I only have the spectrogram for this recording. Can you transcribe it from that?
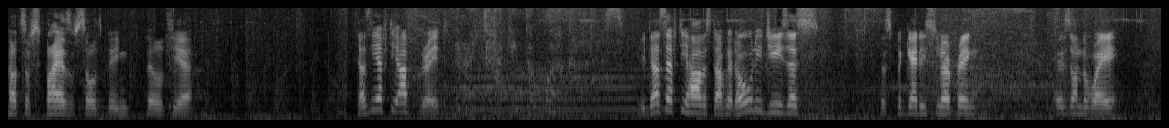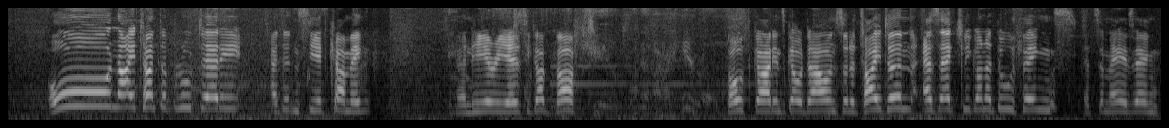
Lots of Spires of Souls being built here. Does he have the upgrade? He does have the harvest upgrade. Holy Jesus. The spaghetti slurping is on the way. Oh, Night Hunter Brute Daddy. I didn't see it coming. And here he is. He got buffed. Both Guardians go down, so the Titan is actually gonna do things. It's amazing.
